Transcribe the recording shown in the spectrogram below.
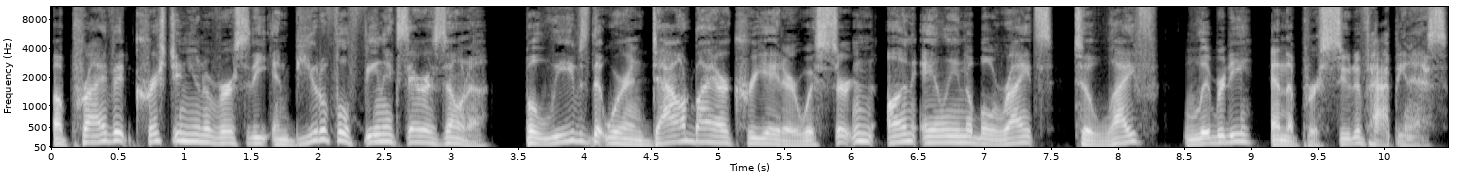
a private Christian university in beautiful Phoenix, Arizona, believes that we're endowed by our Creator with certain unalienable rights to life, liberty, and the pursuit of happiness.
